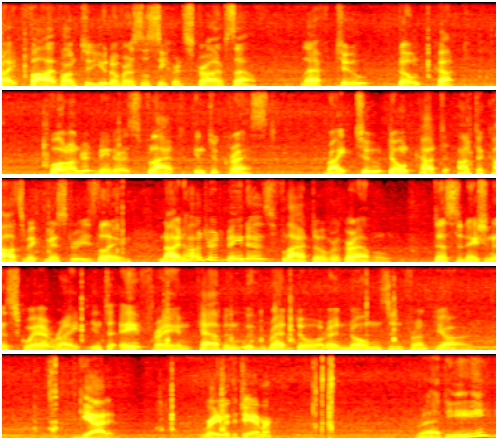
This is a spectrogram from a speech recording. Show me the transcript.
Right five onto Universal Secrets Drive South. Left two, don't cut. 400 meters flat into crest. Right 2, don't cut onto Cosmic Mysteries Lane. 900 meters flat over gravel. Destination is square right into A-frame cabin with red door and gnomes in front yard. Got it. Ready with the jammer? Ready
